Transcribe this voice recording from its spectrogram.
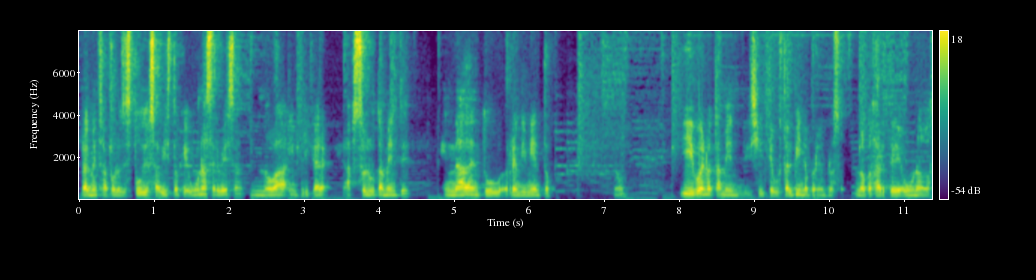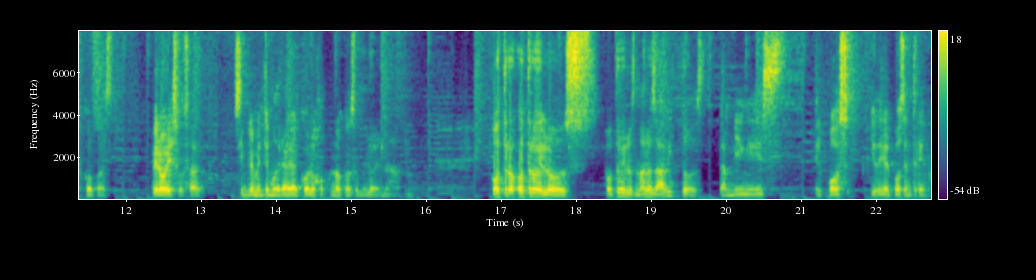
realmente, o sea, por los estudios, se ha visto que una cerveza no va a implicar absolutamente en nada en tu rendimiento, ¿no? Y bueno, también si te gusta el vino, por ejemplo, no pasarte una o dos copas, pero eso, o sea, simplemente moderar el alcohol o no consumirlo en nada. Otro, otro, de los, otro de los malos hábitos también es el post, yo diría el post-entreno,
